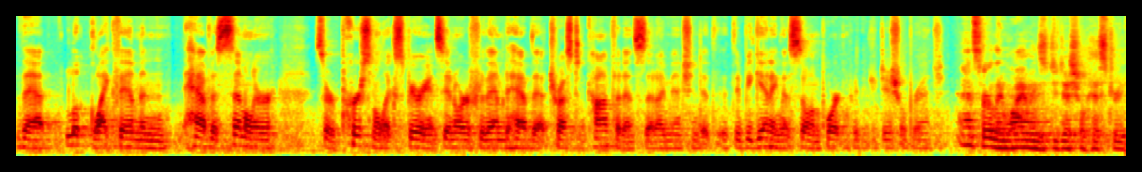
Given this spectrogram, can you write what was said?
that look like them and have a similar sort of personal experience in order for them to have that trust and confidence that I mentioned at, at the beginning that's so important for the judicial branch. And certainly Wyoming's judicial history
